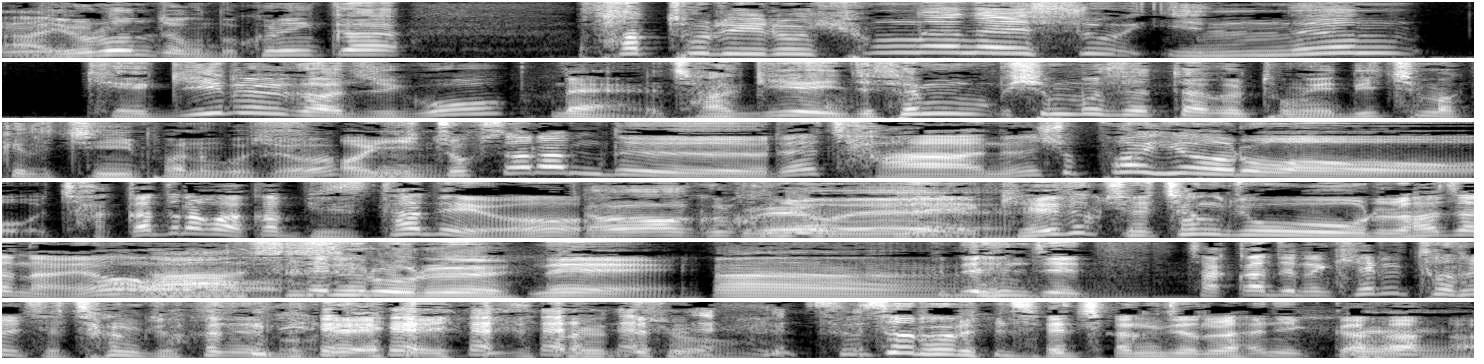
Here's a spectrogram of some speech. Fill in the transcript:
아, 음. 요런 정도. 그러니까 사투리를 흉내낼 수 있는 계기를 가지고 네. 자기의 이제 샘- 신분 세탁을 통해 니치마켓에 진입하는 거죠. 어, 이쪽 사람들의 자아는 슈퍼히어로 작가들하고 약간 비슷하대요. 아, 그렇군요. 그래요? 예. 네, 계속 재창조를 하잖아요. 아, 스스로를. 네. 아. 근데 이제 작가들은 캐릭터를 재창조하는데 이 사람들은 그렇죠. 스스로를 재창조를 하니까 네.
